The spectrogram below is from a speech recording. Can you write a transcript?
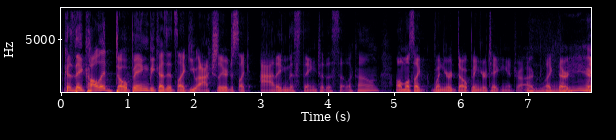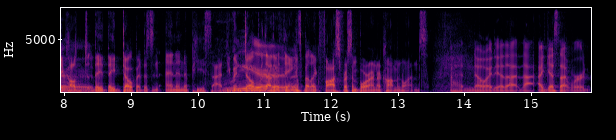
because they call it doping because it's like you actually are just like adding this thing to the silicone almost like when you're doping you're taking a drug like they're they call they, they dope it there's an n and a p side you can dope with other Weird. things but like phosphorus and boron are common ones I had no idea that that. I guess that word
